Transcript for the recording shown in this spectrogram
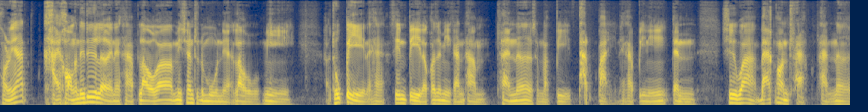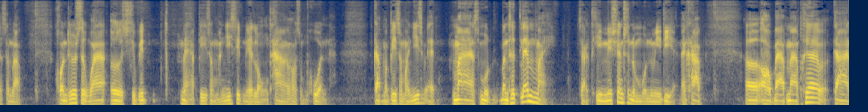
ขออนุญาตขายของกันดื้อเลยนะครับ เราก็ Mission to the Moon เนี่ยเรามีทุกปีนะฮะสิ้นปีเราก็จะมีการทำ planner สำหรับปีถัดไปนะครับ ปีนี้เป็นชื่อว่า back on track planner สำหรับคนที่รู้สึกว่าเออชีวิตแหมปี 2020เนี่ยหลงทางไปพอสมควร กลับมาปี 2021 มาสมุดบันทึกเล่มใหม่จากทีม Mission to the Moon Media นะครับออออกแบบมาเพื่อการ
